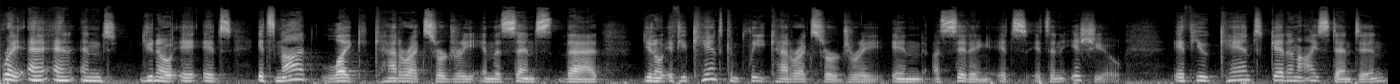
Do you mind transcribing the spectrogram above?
Right, and, and, and you know, it, it's it's not like cataract surgery in the sense that you know if you can't complete cataract surgery in a sitting, it's it's an issue. If you can't get an iStent in,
